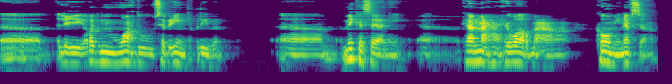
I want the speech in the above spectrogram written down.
آه اللي رقم 71 تقريبا آه ميكاسا يعني آه كان معها حوار مع كومي نفسها.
